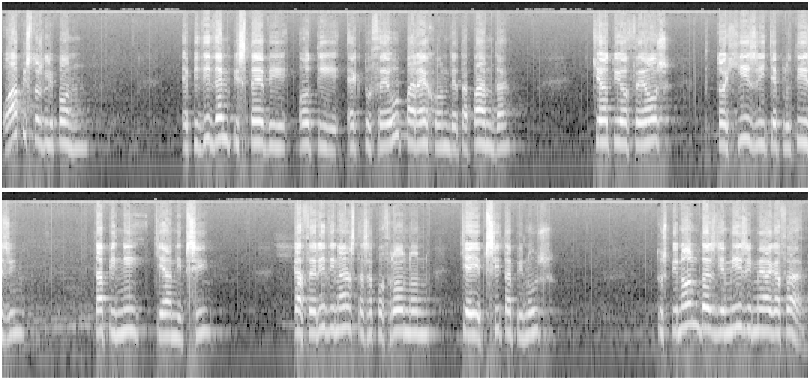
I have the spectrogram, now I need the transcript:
Ο άπιστος λοιπόν επειδή δεν πιστεύει ότι εκ του Θεού παρέχονται τα πάντα και ότι ο Θεός πτωχίζει και πλουτίζει, ταπεινή και ανυψή, καθερή δυνάστας από θρόνων και υψή ταπεινούς, τους πεινώντας γεμίζει με αγαθά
